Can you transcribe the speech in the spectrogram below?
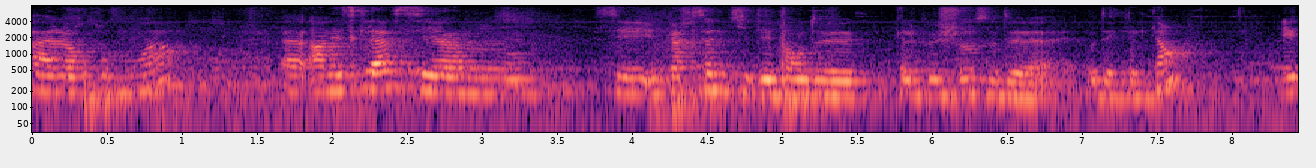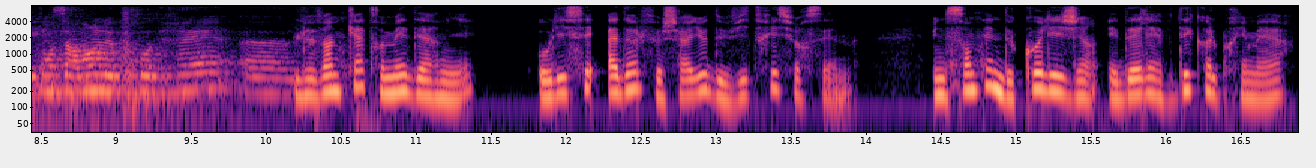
Alors pour moi, euh, un esclave, c'est euh, c'est une personne qui dépend de quelque chose ou de, ou de quelqu'un. Et concernant le progrès... euh, Le 24 mai dernier, au lycée Adolphe Chariot de Vitry-sur-Seine, une centaine de collégiens et d'élèves d'école primaire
